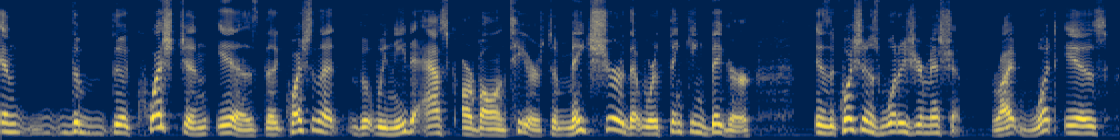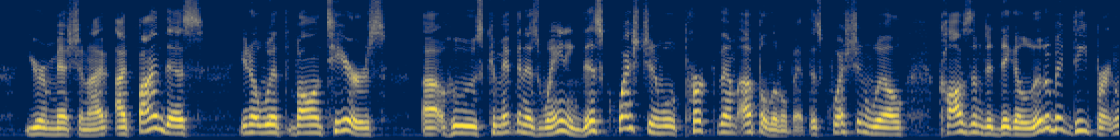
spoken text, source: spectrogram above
and the the question is the question that, that we need to ask our volunteers to make sure that we're thinking bigger is the question is what is your mission, right? What is your mission? I, I find this you know, with volunteers uh, whose commitment is waning, this question will perk them up a little bit. This question will cause them to dig a little bit deeper. And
